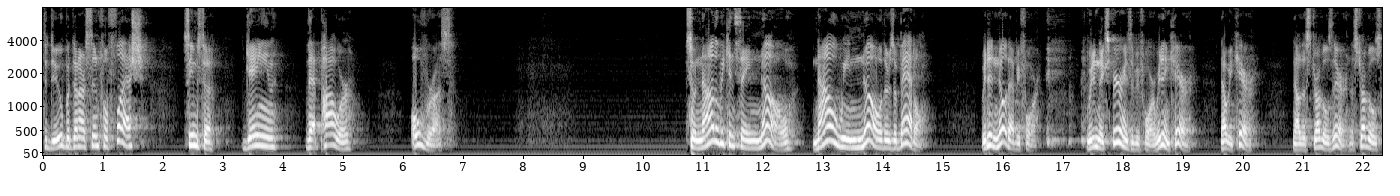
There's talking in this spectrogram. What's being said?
to do, but then our sinful flesh seems to gain that power over us. So now that we can say no, now we know there's a battle. We didn't know that before. We didn't experience it before. We didn't care. Now we care. Now the struggle's there. The struggle's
